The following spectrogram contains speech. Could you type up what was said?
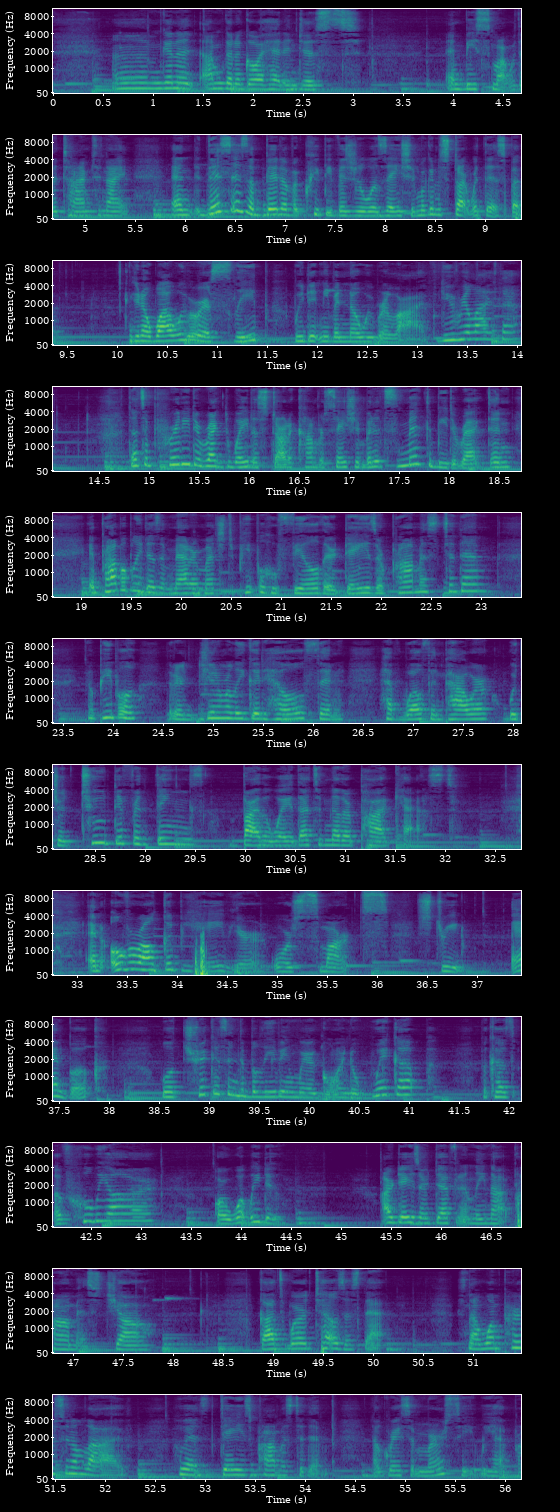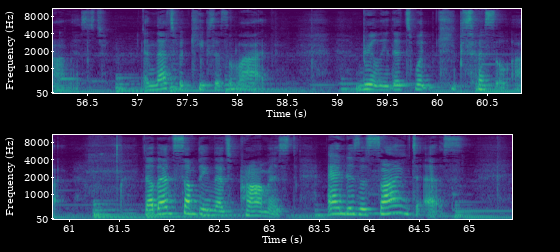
I'm gonna I'm gonna go ahead and just and be smart with the time tonight. And this is a bit of a creepy visualization. We're gonna start with this, but you know, while we were asleep, we didn't even know we were alive. Do you realize that? That's a pretty direct way to start a conversation, but it's meant to be direct, and it probably doesn't matter much to people who feel their days are promised to them. You know, people that are generally good health and have wealth and power, which are two different things, by the way. That's another podcast. And overall good behavior or smarts, street and book, will trick us into believing we're going to wake up because of who we are or what we do. Our days are definitely not promised, y'all. God's word tells us that. There's not one person alive who has days promised to them. Now, grace and mercy we have promised. And that's what keeps us alive. Really, that's what keeps us alive. Now, that's something that's promised and is assigned to us.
